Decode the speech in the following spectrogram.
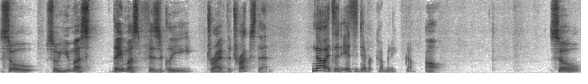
so so you must they must physically drive the trucks then. No, it's a it's a different company. No. Oh, so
